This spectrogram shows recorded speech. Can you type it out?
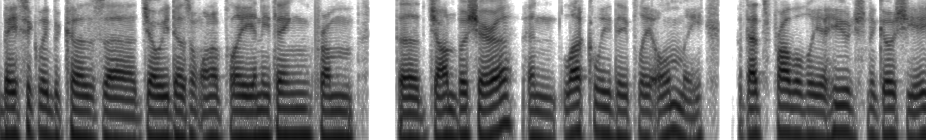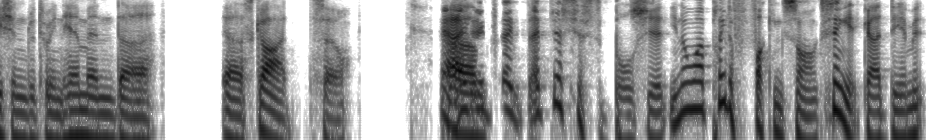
basically because uh, Joey doesn't want to play anything from the John Bush era, and luckily they play only. But that's probably a huge negotiation between him and uh, uh, Scott. So. Yeah, um, I, I, I, that's just bullshit. You know what? Play the fucking song. Sing it, god damn it.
